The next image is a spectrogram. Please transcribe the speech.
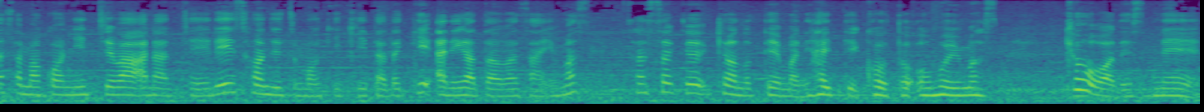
皆様こんにちは。アラチェです。本日もお聞きいただきありがとうございます。早速今日のテーマに入っていこうと思います。今日はですね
